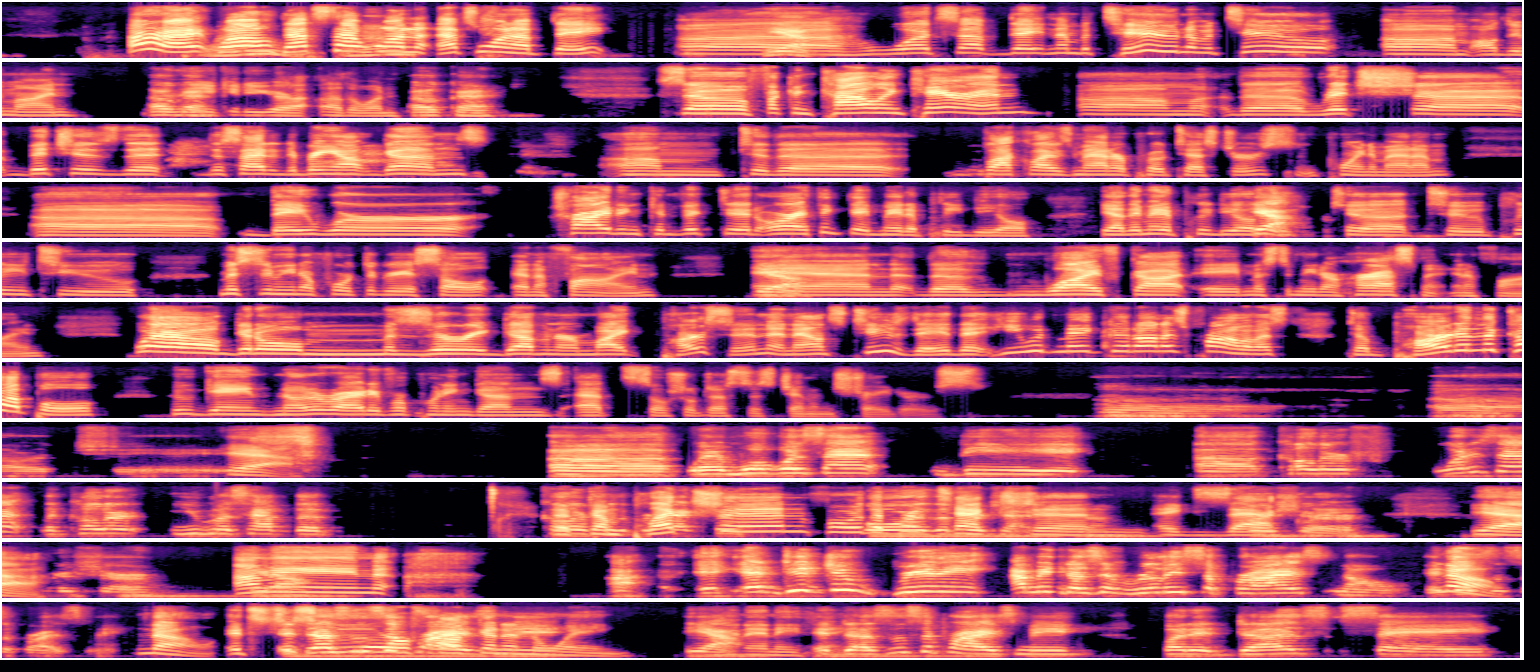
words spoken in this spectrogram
All right. Well, that's that Wow. one. That's one update. Uh yeah. what's update number two? Number two. Um, I'll do mine. Okay. you can do your other one. Okay. So fucking Kyle and Karen, um, the rich uh bitches that decided to bring out guns um to the Black Lives Matter protesters and point them at them. Uh they were tried and convicted, or I think they made a plea deal. Yeah, they made a plea deal Yeah. to, to plead to misdemeanor fourth degree assault and a fine. Yeah. And the wife got a misdemeanor harassment and a fine. Well, good old Missouri Governor Mike Parson announced Tuesday that he would make good on his promise to pardon the couple who gained notoriety for pointing guns at social justice demonstrators. Uh, oh, jeez. Yeah. Uh, when what was that? The uh color. What is that? The color. You must have the color the for protection, complexion for the for the protection. protection. For Exactly. sure. Yeah. For sure. I Yeah. mean, It- and did you really? I mean, does it really surprise? No, it No. doesn't surprise me. no, it's It just doesn't more surprise fucking me. annoying Yeah, anything. it doesn't surprise me, but it does say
